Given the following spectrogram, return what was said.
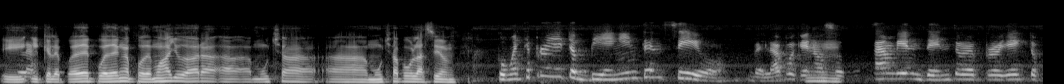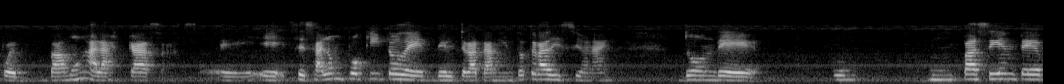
y, que le puede, pueden, podemos ayudar a, mucha, a mucha población. Como este proyecto es bien intensivo, ¿verdad? Porque nosotros también dentro del proyecto, pues vamos a las casas. Eh, eh, se sale un poquito del tratamiento tradicional, donde un un paciente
